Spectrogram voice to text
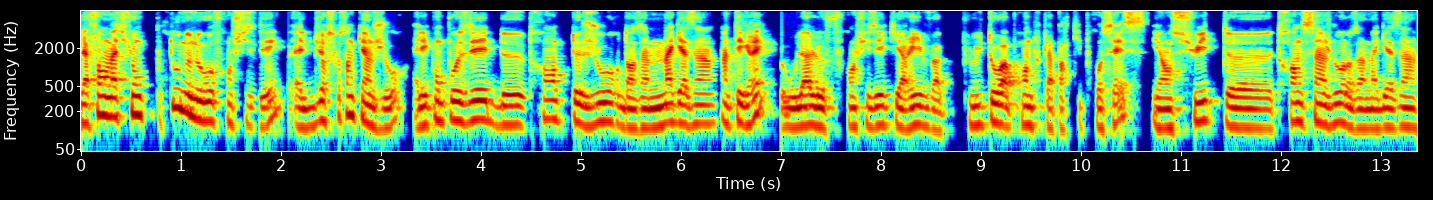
La formation pour tous nos nouveaux franchisés, elle dure 75 jours. Elle est composée de 30 jours dans un magasin intégré, où là, le franchisé qui arrive va plutôt apprendre toute la partie process. Et ensuite, 35 euh, jours dans un magasin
